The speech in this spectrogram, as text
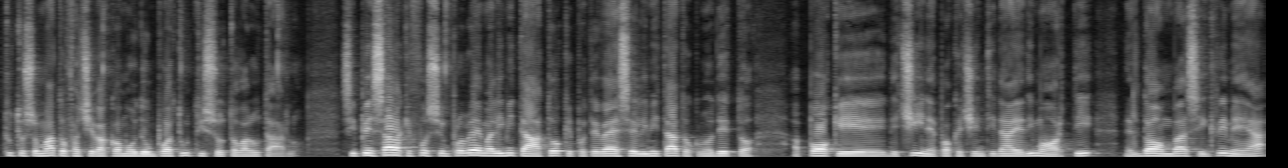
tutto sommato faceva comodo un po' a tutti sottovalutarlo si pensava che fosse un problema limitato, che poteva essere limitato, come ho detto, a poche decine, poche centinaia di morti nel Donbass, in Crimea,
